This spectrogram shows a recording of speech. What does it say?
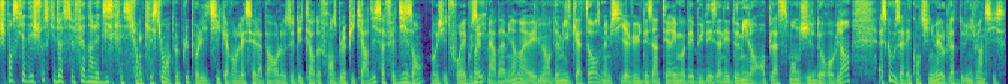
je pense qu'il y a des choses qui doivent se faire dans la discrétion. Une question un peu plus politique avant de laisser la parole aux auditeurs de France Bleu Picardie. Ça fait 10 ans, Brigitte Fourré, que vous Oui. êtes maire d'Amiens, on avait élu en 2014, même s'il y avait eu des au début des années 2000 en remplacement de Gilles de Robien. Est-ce que vous allez continuer au-delà de 2026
